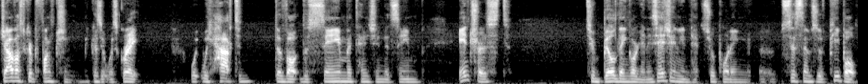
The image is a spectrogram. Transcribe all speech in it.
javascript function because it was great. We, we have to devote the same attention, the same interest to building organization and supporting uh, systems of people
